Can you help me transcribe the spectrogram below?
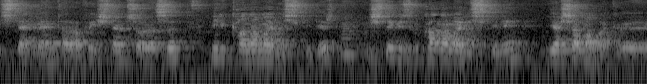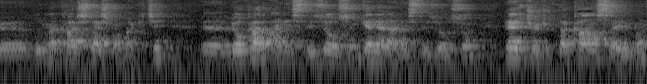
istenmeyen tarafı işlem sonrası bir kanama riskidir. Hı hı. İşte biz bu kanama riskini yaşamamak, e, bununla karşılaşmamak için e, lokal anestezi olsun, genel anestezi olsun. Her çocukta kan sayımı,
